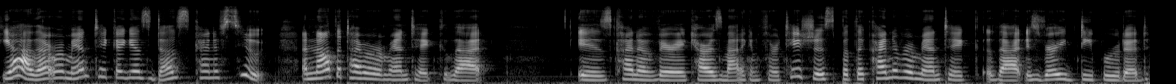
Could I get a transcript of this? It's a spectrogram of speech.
yeah, that romantic I guess does kind of suit. And not the type of romantic that is kind of very charismatic and flirtatious, but the kind of romantic that is very deep rooted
